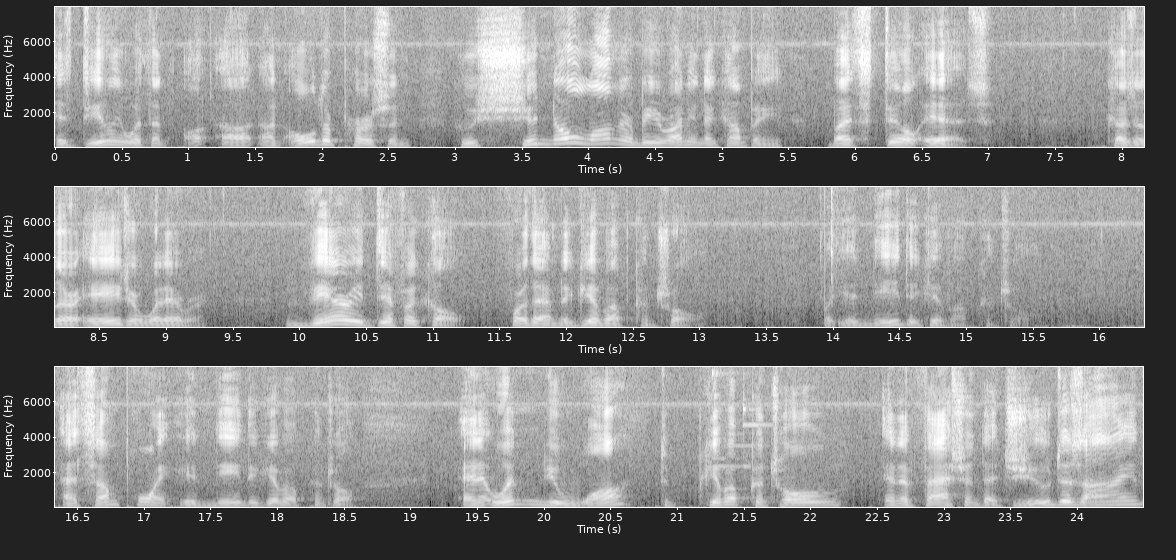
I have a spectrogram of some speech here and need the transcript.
is dealing with an uh, an older person who should no longer be running a company but still is because of their age or whatever. Very difficult for them to give up control. But you need to give up control. At some point, you need to give up control. And it, wouldn't you want to give up control in a fashion that you design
